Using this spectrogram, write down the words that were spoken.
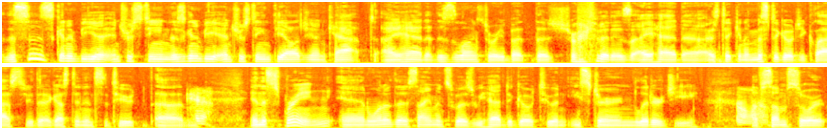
This is going to be an interesting. This is going to be an interesting theology uncapped. I had this is a long story, but the short of it is I had uh, I was taking a mystagogy class through the Augustine Institute um, Yeah. in the spring, and one of the assignments was we had to go to an Eastern liturgy Oh, wow. of some sort.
